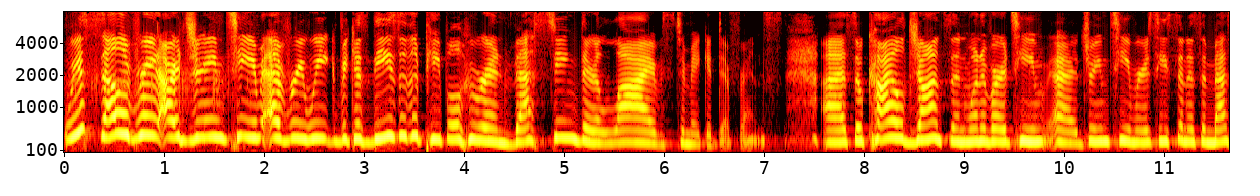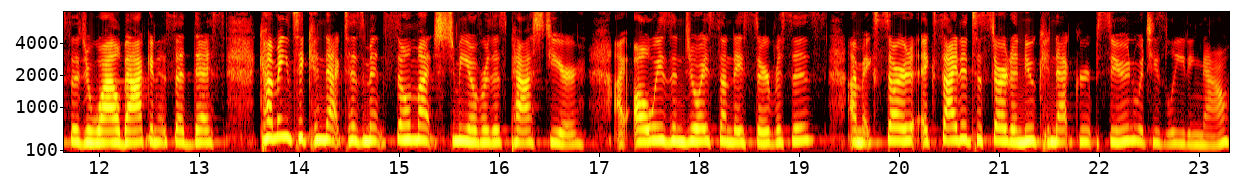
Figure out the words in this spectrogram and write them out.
We celebrate our dream team every week because these are the people who are investing their lives to make a difference. Uh, so, Kyle Johnson, one of our team uh, dream teamers, he sent us a message a while back and it said this Coming to Connect has meant so much to me over this past year. I always enjoy Sunday services. I'm excited to start a new Connect group soon, which he's leading now.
